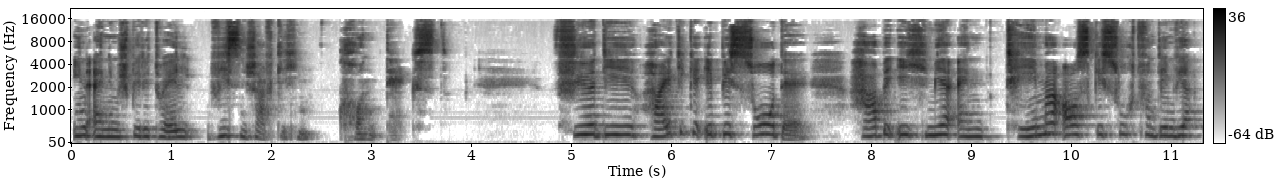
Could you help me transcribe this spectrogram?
in einem spirituell wissenschaftlichen Kontext. Für die heutige Episode habe ich mir ein Thema ausgesucht, von dem wir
